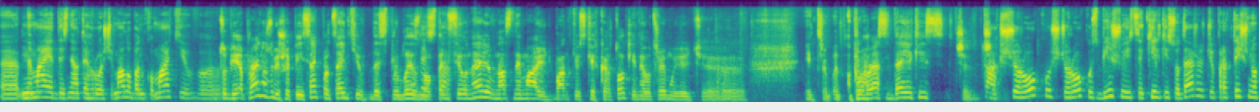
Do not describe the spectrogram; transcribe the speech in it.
немає де зняти гроші. Мало банкоматів. е. Тобі я правильно розумію, що 50% десь приблизно Десь пенсіонерів в нас не мають банківських карток і не отримують. Е, і треба. А прогрес йде якийсь? Чи, Так, чи... щороку, щороку збільшується кількість одержувачів. Практично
